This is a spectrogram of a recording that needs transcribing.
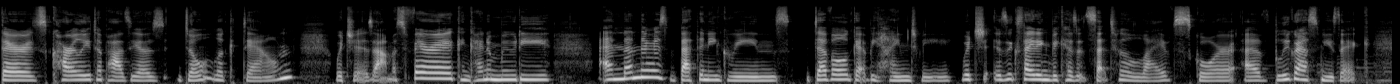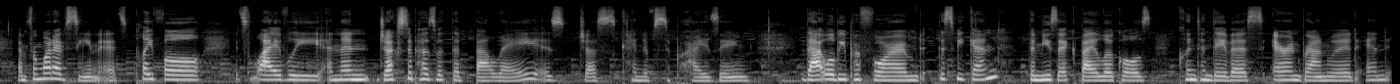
There's Carly Topazio's Don't Look Down, which is atmospheric and kind of moody. And then there's Bethany Green's Devil Get Behind Me, which is exciting because it's set to a live score of bluegrass music. And from what I've seen, it's playful, it's lively, and then juxtaposed with the ballet is just kind of surprising. That will be performed this weekend. The music by locals Clinton Davis, Aaron Brownwood, and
